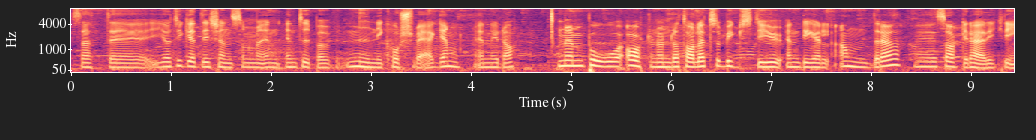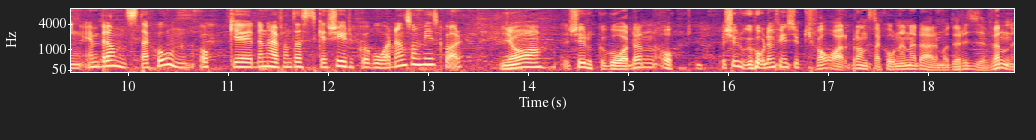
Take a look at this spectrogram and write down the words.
Så att eh, jag tycker att det känns som en, en typ av minikorsvägen än idag. Men på 1800-talet så byggs det ju en del andra eh, saker här kring. En brandstation och eh, den här fantastiska kyrkogården som finns kvar. Ja, kyrkogården och kyrkogården finns ju kvar. Brandstationen är däremot riven.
